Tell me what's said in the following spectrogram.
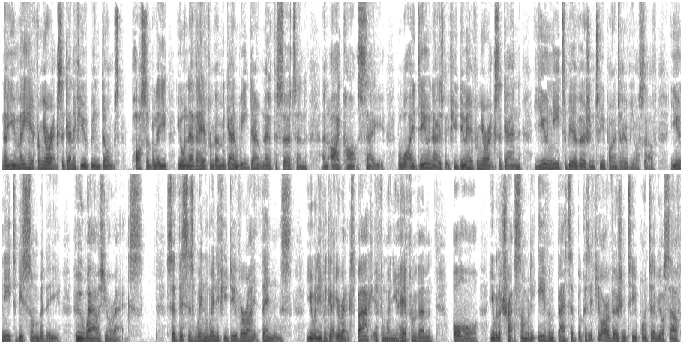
Now, you may hear from your ex again if you've been dumped, Possibly you'll never hear from them again. We don't know for certain, and I can't say. But what I do know is that if you do hear from your ex again, you need to be a version 2.0 of yourself. You need to be somebody who wows your ex. So this is win-win. If you do the right things, you will either get your ex back if and when you hear from them, or you will attract somebody even better because if you are a version 2.0 of yourself,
